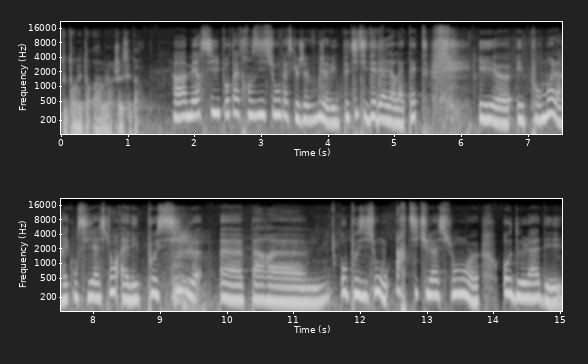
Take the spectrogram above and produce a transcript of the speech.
tout en étant humble. Je sais pas. Ah merci pour ta transition parce que j'avoue que j'avais une petite idée derrière la tête. Et, euh, et, pour moi, la réconciliation, elle est possible euh, par opposition ou articulation au-delà des,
